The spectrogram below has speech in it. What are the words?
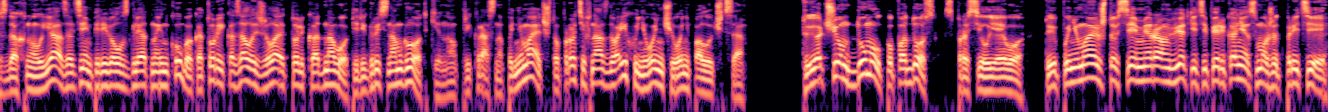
Вздохнул я, а затем перевел взгляд на инкуба, который, казалось, желает только одного – перегрызть нам глотки, но прекрасно понимает, что против нас двоих у него ничего не получится. «Ты о чем думал, Попадос?» – спросил я его. «Ты понимаешь, что всем мирам ветки теперь конец может прийти?»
